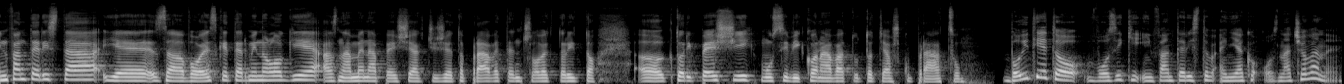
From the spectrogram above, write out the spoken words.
Infanterista je z vojenskej terminológie a znamená pešiak, čiže je to práve ten človek, ktorý, to, eh, ktorý peši musí vykonávať túto ťažkú prácu. Boli tieto voziky infanteristov aj nejako označované?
